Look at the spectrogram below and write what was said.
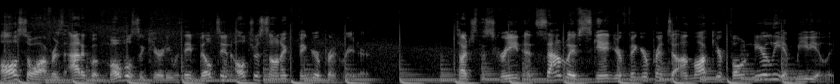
also offers adequate mobile security with a built-in ultrasonic fingerprint reader. Touch the screen and Soundwave scan your fingerprint to unlock your phone nearly immediately.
